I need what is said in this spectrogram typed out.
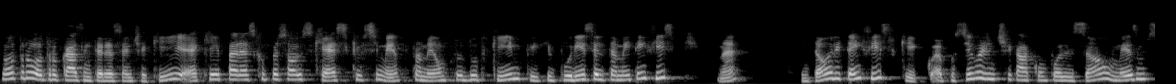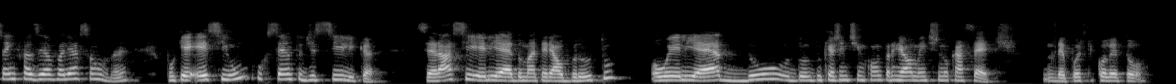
Outro, outro caso interessante aqui é que parece que o pessoal esquece que o cimento também é um produto químico e que por isso ele também tem FISP, né? Então ele tem FISP, é possível a gente ficar a composição mesmo sem fazer avaliação, né? Porque esse 1% de sílica, será se ele é do material bruto ou ele é do, do, do que a gente encontra realmente no cassete, depois que coletou?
